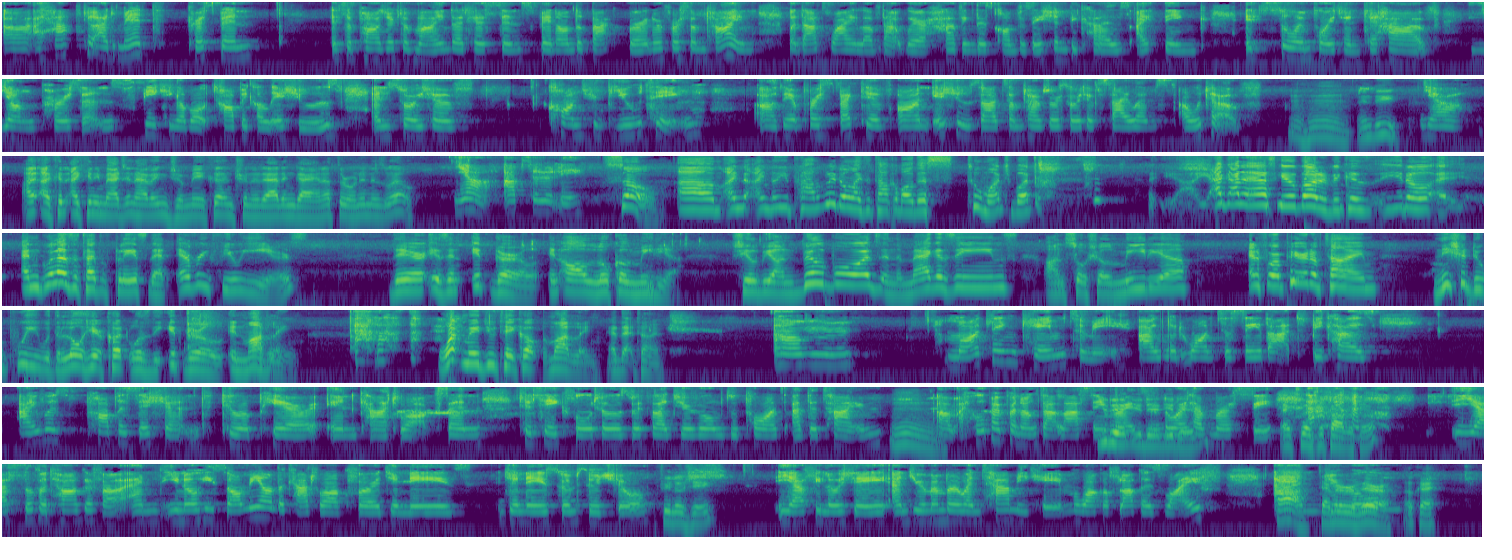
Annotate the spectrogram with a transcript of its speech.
Uh, I have to admit, Crispin, it's a project of mine that has since been on the back burner for some time. But that's why I love that we're having this conversation because I think it's so important to have young persons speaking about topical issues and sort of contributing uh, their perspective on issues that sometimes we're sort of silenced out of. Mm-hmm. Indeed. Yeah. I, I can I can imagine having Jamaica and Trinidad and Guyana thrown in as well. Yeah, absolutely. So, um, I, I know you probably don't like to talk about this too much, but I, I gotta ask you about it because, you know, Anguilla is the type of place that every few years there is an it girl in all local media. She'll be on billboards, in the magazines, on social media, and for a period of time, Nisha Dupuy with the low haircut was the it girl in modeling. what made you take up modeling at that time? Um, modeling came to me. I would want to say that because I was propositioned to appear in catwalks and to take photos with like Jerome Dupont at the time. Mm. Um, I hope I pronounced that last name you did, right. You did, you Lord did. have mercy. Excellent photographer. Yes, the photographer. And, you know, he saw me on the catwalk for Janae's, Janae's swimsuit show. Philoge. Yeah, Philoge. And you remember when Tammy came, Waka Flocka's wife? Ah, Tammy Jerome, Rivera. Okay.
